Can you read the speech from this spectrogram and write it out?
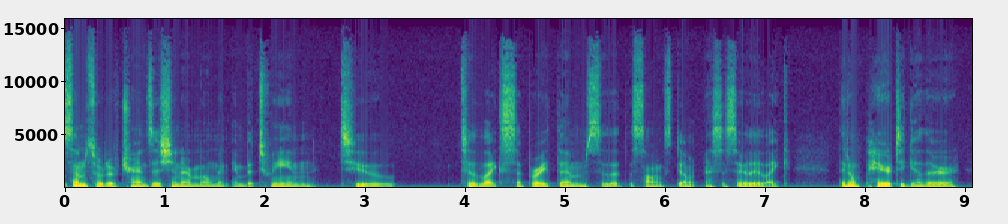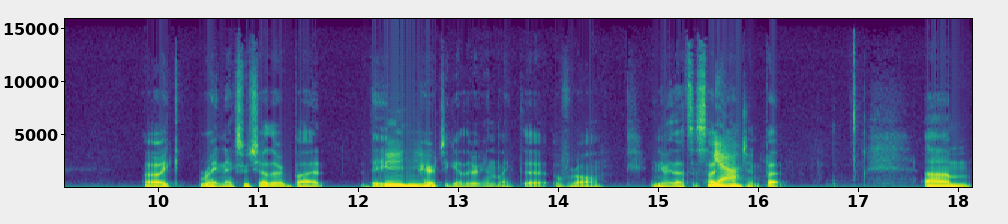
some sort of transition or moment in between to to like separate them so that the songs don't necessarily like they don't pair together uh, like right next to each other but they pair together in like the overall anyway that's a side Yeah. tangent but um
